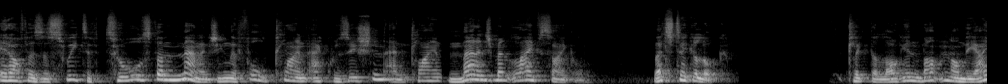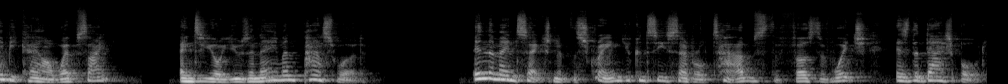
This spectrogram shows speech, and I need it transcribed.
It offers a suite of tools for managing the full client acquisition and client management lifecycle. Let's take a look. Click the login button on the IBKR website, enter your username and password. In the main section of the screen, you can see several tabs, the first of which is the dashboard.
